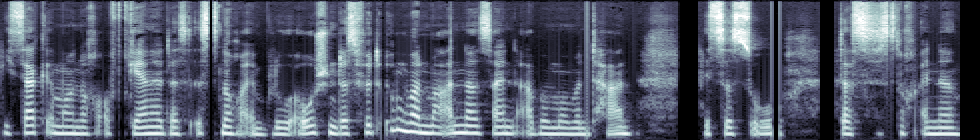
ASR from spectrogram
Ich sage immer noch oft gerne, das ist noch ein Blue Ocean. Das wird irgendwann mal anders sein, aber momentan ist es so, dass es noch eine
